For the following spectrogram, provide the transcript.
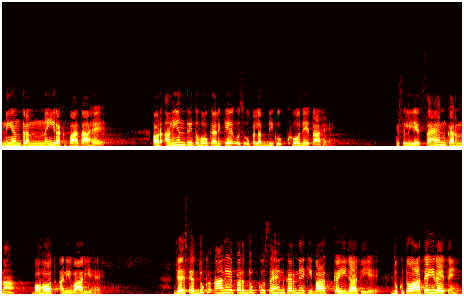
नियंत्रण नहीं रख पाता है, और अनियंत्रित होकर के उस उपलब्धि को खो देता है। इसलिए सहन करना बहुत अनिवार्य है। जैसे दुख आने पर दुख को सहन करने की बात कही जाती है, दुख तो आते ही रहते हैं।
